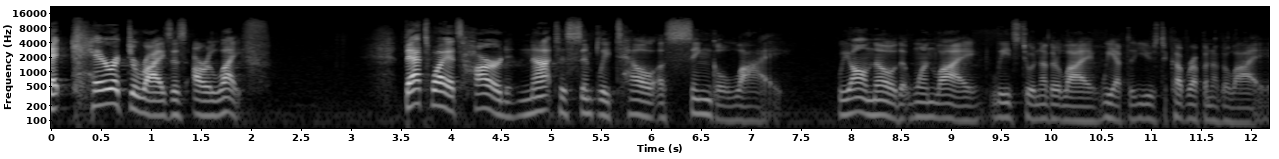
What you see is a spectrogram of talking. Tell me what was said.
that characterizes our life. That's why it's hard not to simply tell a single lie. We all know that one lie leads to another lie we have to use to cover up another lie.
